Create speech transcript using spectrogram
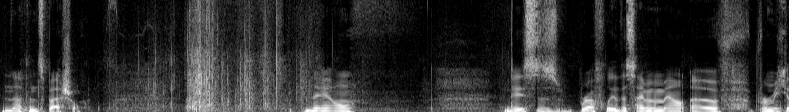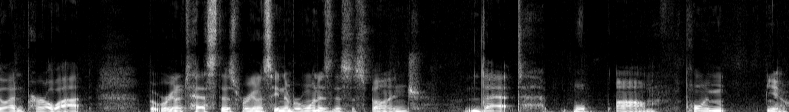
nothing special. Now, this is roughly the same amount of vermiculite and perlite, but we're going to test this. We're going to see number one, is this a sponge that will um, pull, you know,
